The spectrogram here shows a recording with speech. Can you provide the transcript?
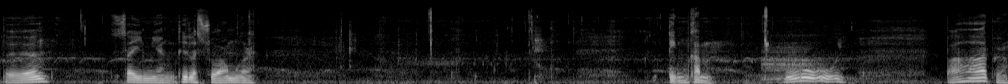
เปิงใส่เมียงที่ละสวงมือก่อนติ่มคำโอ้ยปาดเพื่อน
